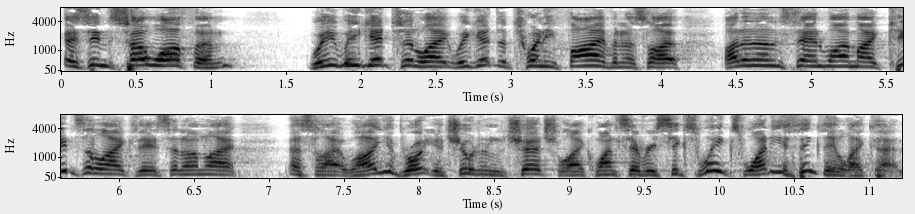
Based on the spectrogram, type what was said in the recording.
as in so often, we, we get to like, we get to 25 and it's like, I don't understand why my kids are like this. And I'm like, it's like, well, you brought your children to church like once every six weeks. Why do you think they're like that?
